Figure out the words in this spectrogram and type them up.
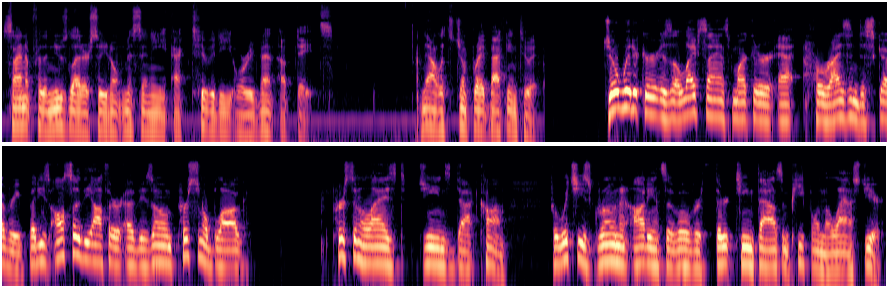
sign up for the newsletter so you don't miss any activity or event updates. Now let's jump right back into it. Joe Whittaker is a life science marketer at Horizon Discovery, but he's also the author of his own personal blog, personalizedgenes.com, for which he's grown an audience of over 13,000 people in the last year.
